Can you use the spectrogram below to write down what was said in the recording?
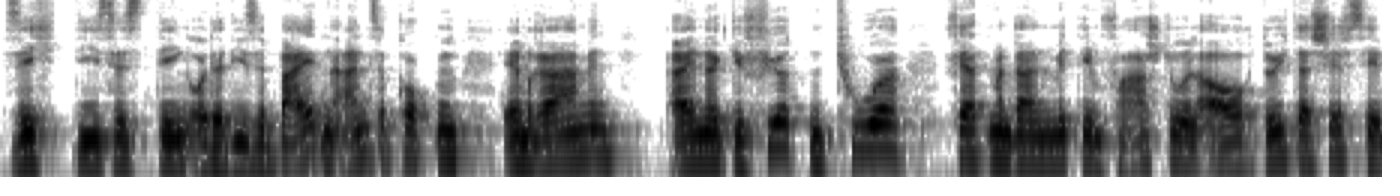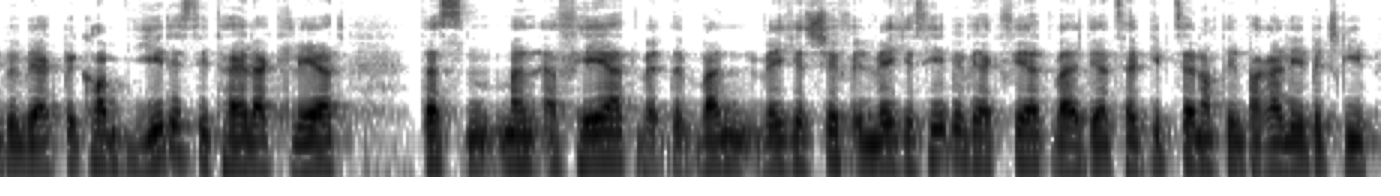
sich dieses Ding oder diese beiden anzugucken im Rahmen einer geführten Tour fährt man dann mit dem Fahrstuhl auch durch das Schiffshebewerk, bekommt jedes Detail erklärt, dass man erfährt, wann welches Schiff in welches Hebewerk fährt, weil derzeit gibt's ja noch den Parallelbetrieb.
